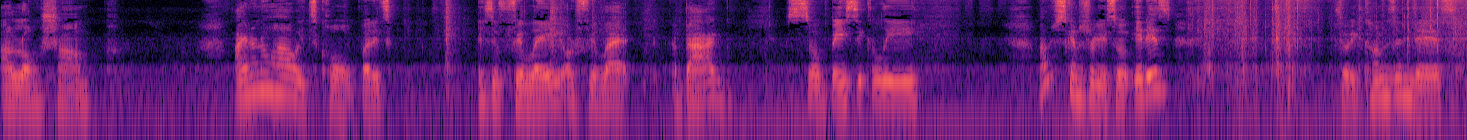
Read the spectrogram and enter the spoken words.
a Longchamp. I don't know how it's called, but it's, is it filet or fillet a bag? So basically, I'm just going to show you. So it is, so it comes in this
